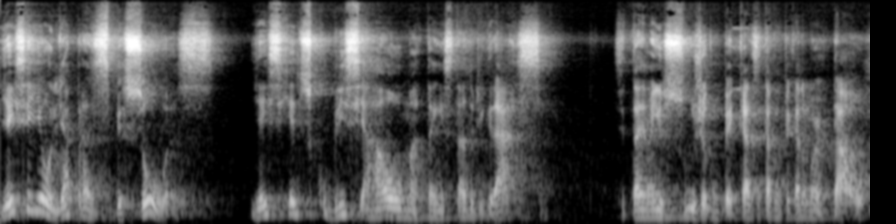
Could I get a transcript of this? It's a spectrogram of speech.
E aí você ia olhar para as pessoas e aí você ia descobrir se a alma está em estado de graça, se está meio suja com pecado, se está com pecado mortal.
